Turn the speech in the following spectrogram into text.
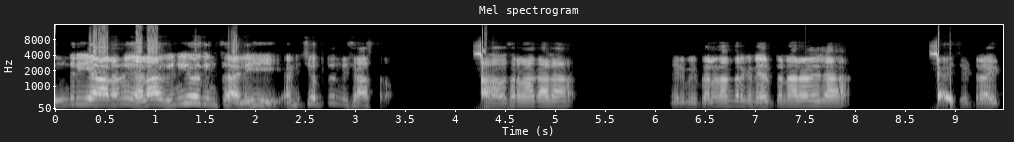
ఇంద్రియాలను ఎలా వినియోగించాలి అని చెప్తుంది శాస్త్రం. అది అవసరమా కాదా? మీరు మీ పిల్లలందరికీ నేర్పుతున్నారా లేదా? సిట్ రైట్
